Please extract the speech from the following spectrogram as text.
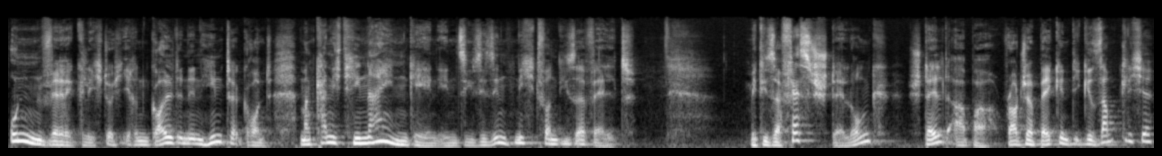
unwirklich durch ihren goldenen Hintergrund. Man kann nicht hineingehen in sie. Sie sind nicht von dieser Welt. Mit dieser Feststellung stellt aber Roger Bacon die gesamtliche,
